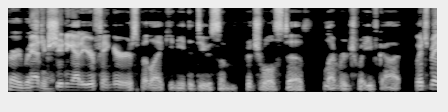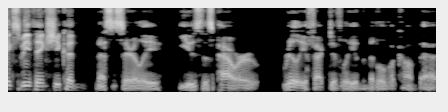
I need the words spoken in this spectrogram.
very ritual. magic shooting out of your fingers, but like you need to do some rituals to leverage what you've got. Which makes me think she couldn't necessarily use this power really effectively in the middle of a combat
